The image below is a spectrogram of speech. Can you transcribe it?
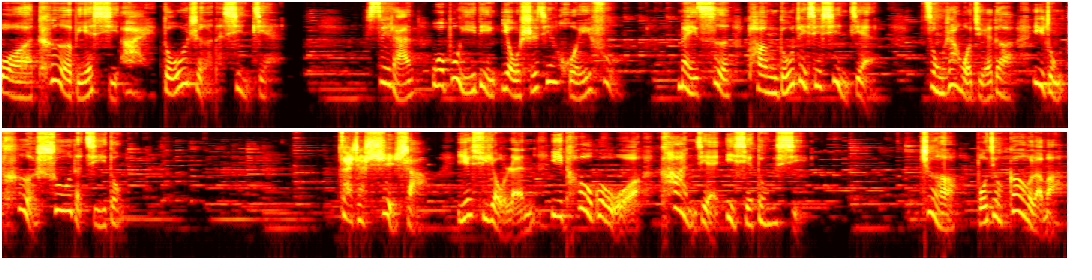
我特别喜爱读者的信件，虽然我不一定有时间回复，每次捧读这些信件。总让我觉得一种特殊的激动。在这世上，也许有人已透过我看见一些东西，这不就够了吗？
